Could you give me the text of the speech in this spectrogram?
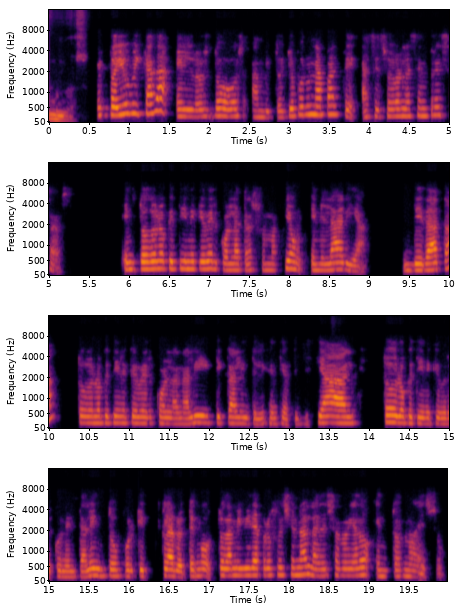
mundos? estoy ubicada en los dos ámbitos. Yo por una parte asesoro a las empresas en todo lo que tiene que ver con la transformación en el área de data, todo lo que tiene que ver con la analítica, la inteligencia artificial, todo lo que tiene que ver con el talento, porque claro, tengo toda mi vida profesional la he desarrollado en torno a eso.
